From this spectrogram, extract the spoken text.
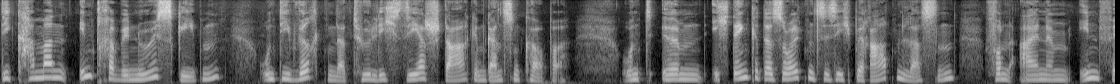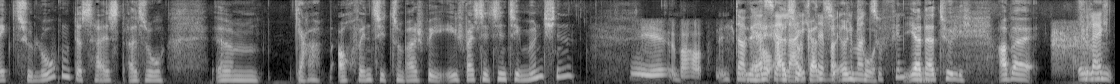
Die kann man intravenös geben und die wirken natürlich sehr stark im ganzen Körper. Und ähm, ich denke, da sollten Sie sich beraten lassen von einem Infektiologen, das heißt also ähm, ja, auch wenn Sie zum Beispiel, ich weiß nicht, sind Sie in München? Nee, überhaupt nicht. Da wäre es ja also leichter, jemanden zu finden. Ja, natürlich. Aber vielleicht. Ähm,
